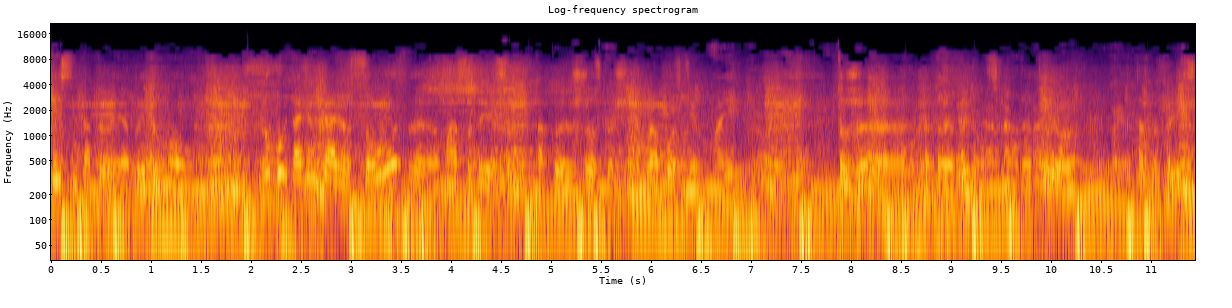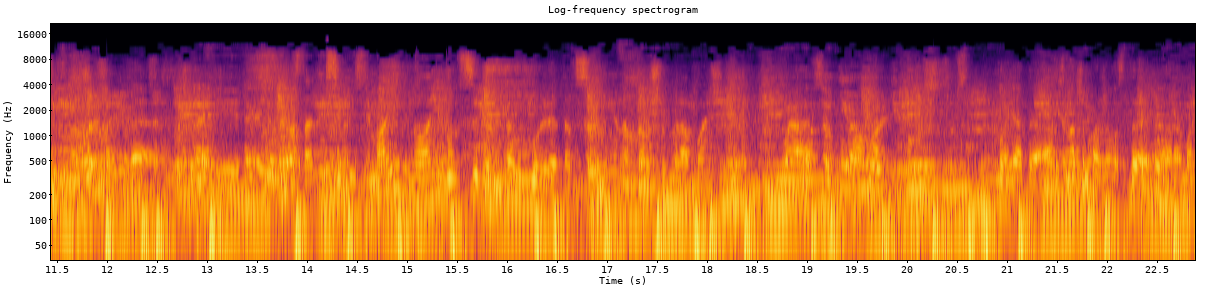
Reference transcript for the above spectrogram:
песни, которые я придумал. Ну, будет один кавер What, э, Майса Дэвиса, такой жесткой очень обработки моей. Тоже, который я придумал в Сигнатор Трио. Такой коллектив у нас И остальные все песни мои, но они будут сыграны как более так современно, потому что барабанщик. Понятно. А расскажи, пожалуйста, Роман,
